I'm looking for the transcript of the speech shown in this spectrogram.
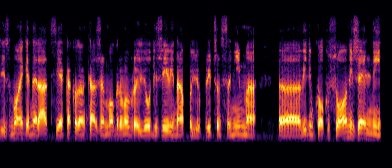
iz moje generacije, kako da vam kažem, ogroman broj ljudi živi na polju, pričam sa njima, uh, vidim koliko su oni željni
